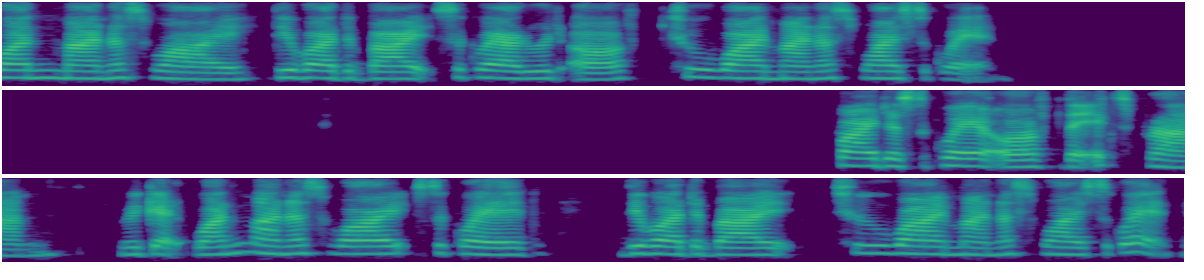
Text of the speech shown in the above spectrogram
1 minus y divided by square root of 2y minus y squared. By the square of the x prime. We get 1 minus y squared divided by 2y minus y squared.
